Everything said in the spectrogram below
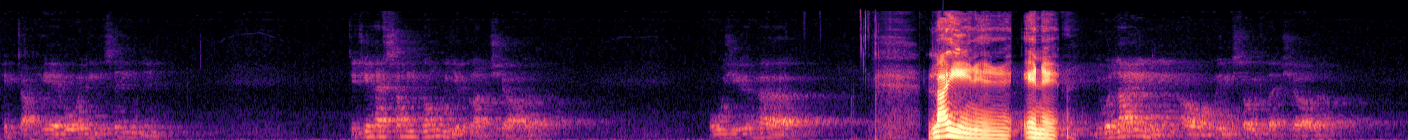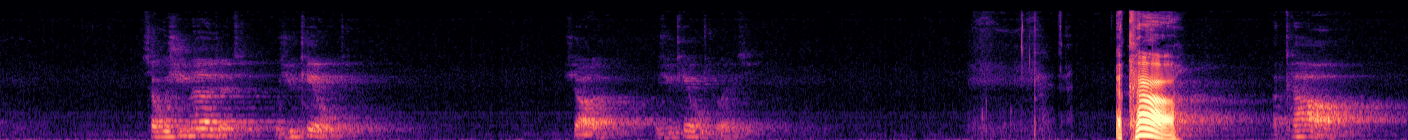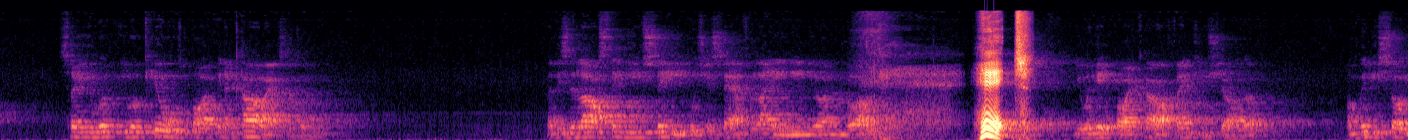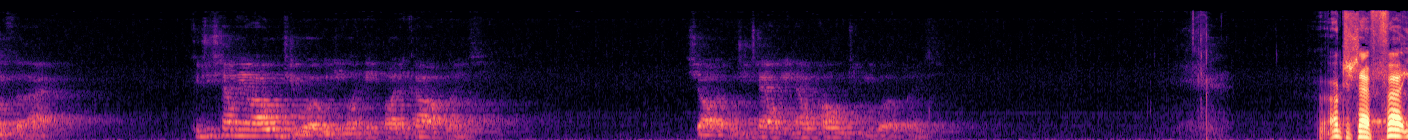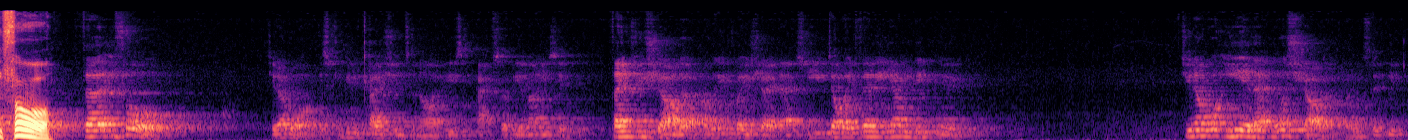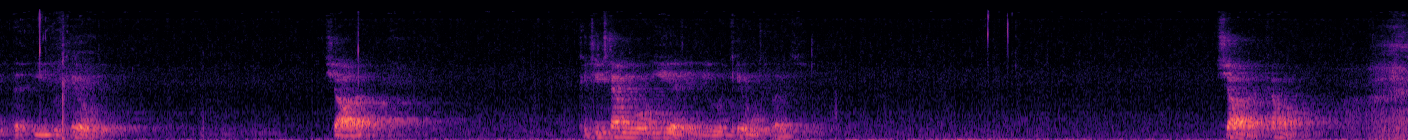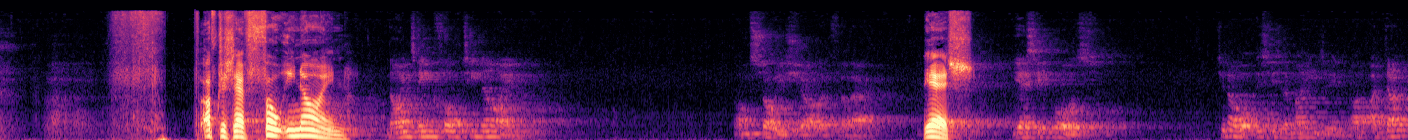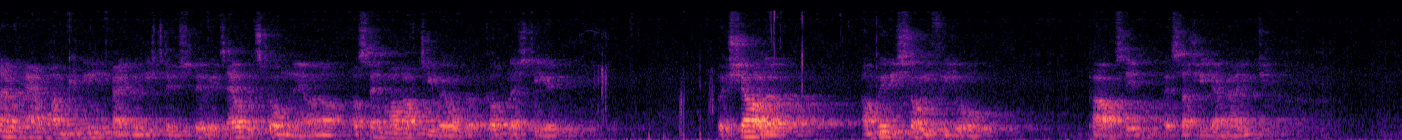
picked up here already this evening. Did you have something wrong with your blood, Charlotte? Or was you hurt? Laying in it. In it. You were laying in it. Oh, I'm really sorry for that, Charlotte. So was you murdered? Was you killed? Charlotte, was you killed, please? A car. A car. So you were you were killed by in a car accident. And is the last thing you see was yourself laying in your own blood. Hit. You were hit by a car. Thank you, Charlotte. I'm really sorry for that. Could you tell me how old you were when you got hit by the car, please? Charlotte, would you tell me how old you were, please? I'll just have 34. 34. Do you know what? This communication tonight is absolutely amazing. Thank you, Charlotte. I really appreciate that. So you died very young, didn't you? Do you know what year that was, Charlotte, please, that you, that you were killed? Charlotte? Could you tell me what year that you were killed, please? Charlotte, come on. I've just had 49. 1949. I'm sorry, Charlotte, for that. Yes. Yes, it was. Do you know what? This is amazing. I, I don't know how I'm communicating with these two spirits. Albert's gone now, and I'll, I'll send my love to you, Albert. God bless to you. But Charlotte, I'm really sorry for your passing at such a young age.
